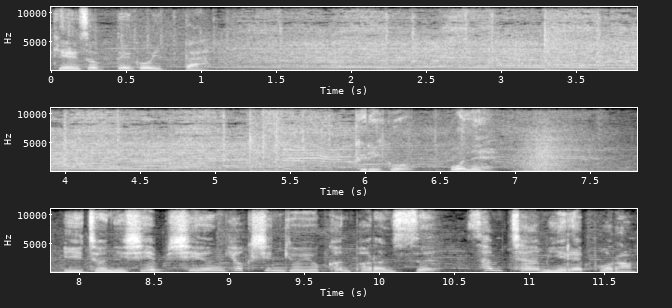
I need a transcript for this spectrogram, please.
계속되고 있다. 그리고 오늘 2020 시흥 혁신교육 컨퍼런스 3차 미래 포럼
